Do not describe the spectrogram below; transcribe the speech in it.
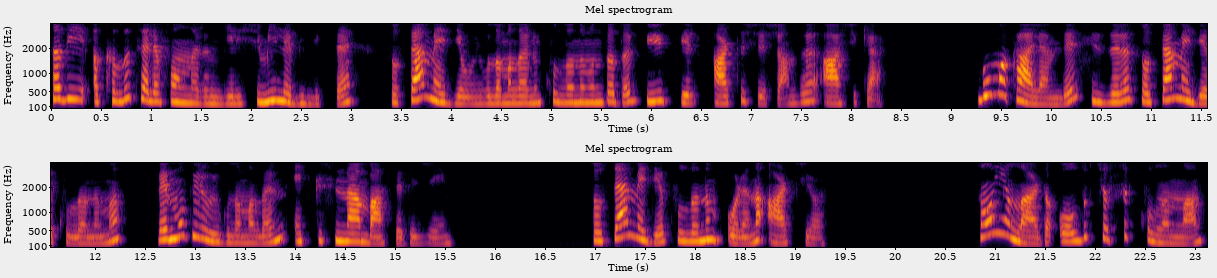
Tabii akıllı telefonların gelişimiyle birlikte sosyal medya uygulamalarının kullanımında da büyük bir artış yaşandığı aşikar. Bu makalemde sizlere sosyal medya kullanımı ve mobil uygulamaların etkisinden bahsedeceğim. Sosyal medya kullanım oranı artıyor. Son yıllarda oldukça sık kullanılan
